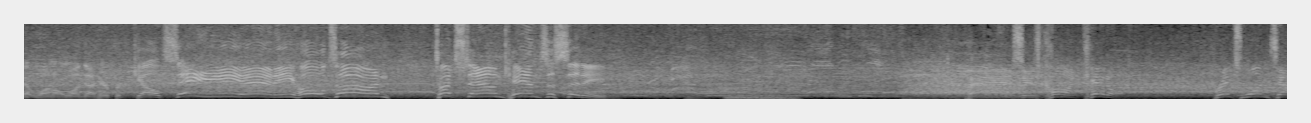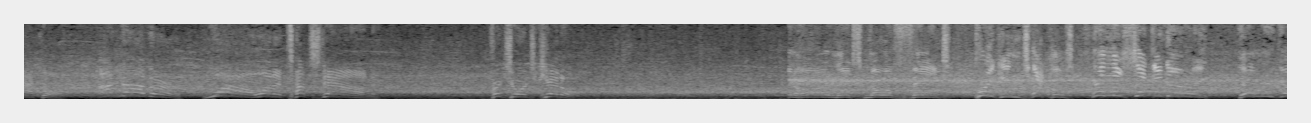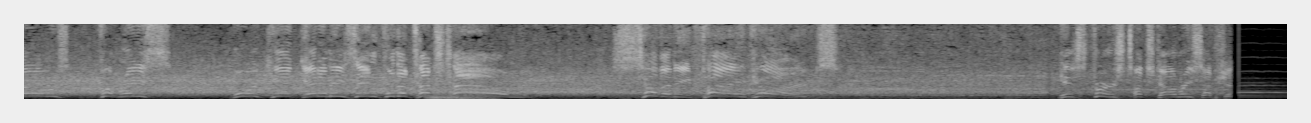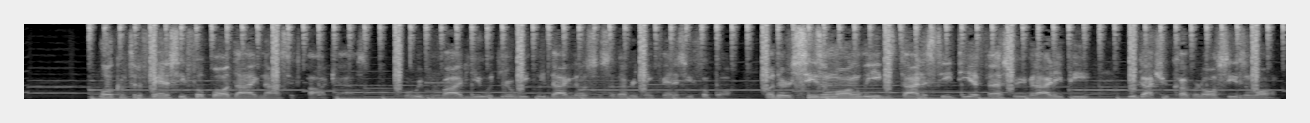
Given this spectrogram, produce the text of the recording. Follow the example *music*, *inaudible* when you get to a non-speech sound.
Got one on one down here for Kelce, and he holds on. Touchdown, Kansas City. Pass is caught. Kittle breaks one tackle. Another. Wow, what a touchdown for George Kittle. Hard, that's Noah Fant. Breaking tackles in the secondary. There he goes. Foot race. Ward can't get him. He's in for the touchdown. 75 yards. His first touchdown reception. Welcome to the Fantasy Football Diagnostics Podcast, where we provide you with your weekly diagnosis of everything fantasy football. Whether it's season long leagues, dynasty, DFS, or even IDP, we got you covered all season long.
